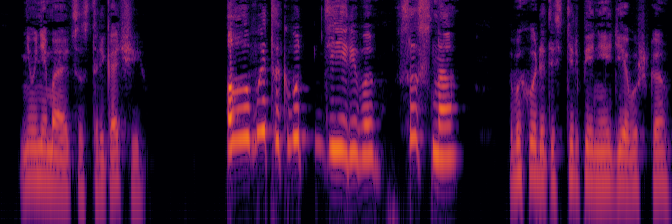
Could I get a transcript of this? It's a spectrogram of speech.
— не унимаются стрекачи. — А вы так вот дерево, сосна, — выходит из терпения девушка.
